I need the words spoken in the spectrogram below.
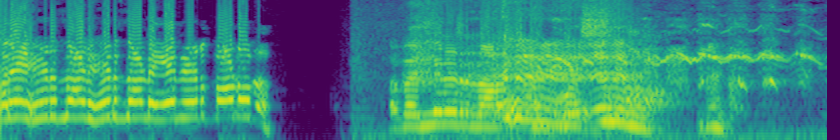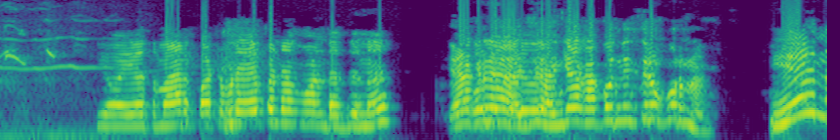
ಬರೇ ಹಿಡ್ದ್ ನೋಡಿ ಹಿಡ್ದ್ ನೋಡಿ ಏನ್ ಹಿಡ್ದ್ ನೋಡೋನು ಅದ ನಾವು? ಇವ ಐವತ್ ಮಾಡಿ ಕೊಟ್ಬಿಡಪ್ಪ ನಂಗೆ ಒಂದ್ ಡಜನ್ ಯಾಕ್ರಿ ಅಜ್ಜಿ ಹಂಗ್ಯಾಕ್ ಹಾಕೊಂಡ್ ನಿಂತಿರ ಕುರ್ನ? ಏನ?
